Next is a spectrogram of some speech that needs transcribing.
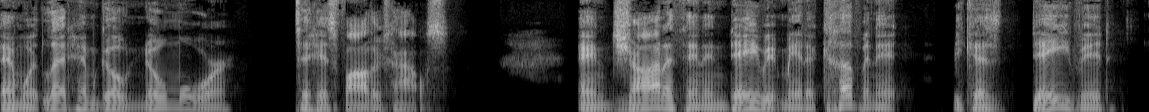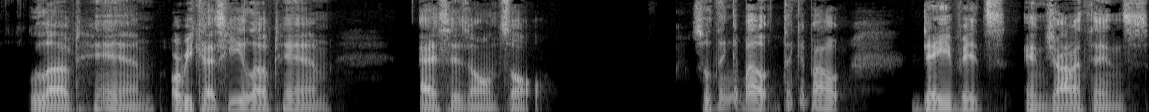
and would let him go no more to his father's house. And Jonathan and David made a covenant because David loved him or because he loved him as his own soul. So think about think about David's and Jonathan's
